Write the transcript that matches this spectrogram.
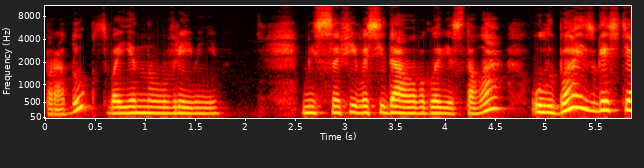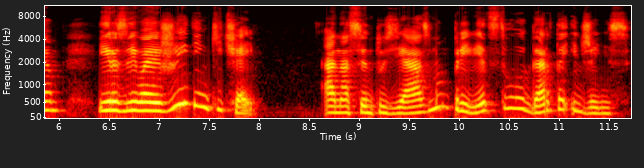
Продукт военного времени. Мисс Софи восседала во главе стола, улыбаясь гостям и разливая жиденький чай. Она с энтузиазмом приветствовала Гарта и Дженнис.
